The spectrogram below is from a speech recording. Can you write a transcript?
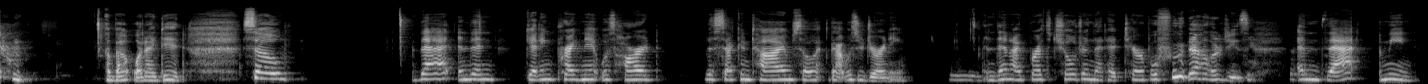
about what I did. So that, and then getting pregnant was hard the second time. So that was a journey. Mhm. And then I birthed children that had terrible food allergies. And that, I mean,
